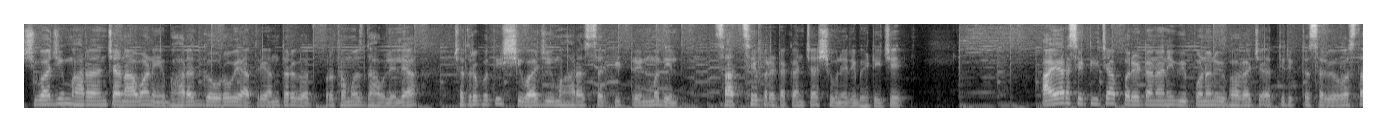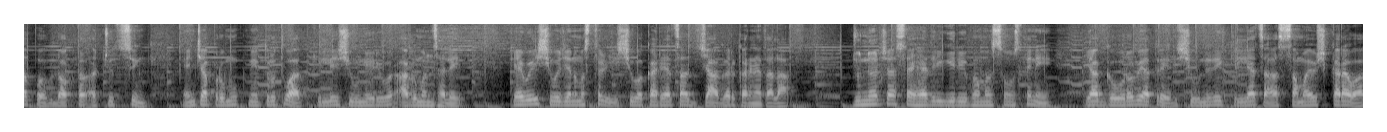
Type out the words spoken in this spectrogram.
शिवाजी महाराजांच्या नावाने भारत गौरव यात्रेअंतर्गत प्रथमच धावलेल्या छत्रपती शिवाजी महाराज सर्किट ट्रेनमधील सातशे पर्यटकांच्या शिवनेरी भेटीचे. आय आर सी टीच्या पर्यटन आणि विपणन विभागाचे अतिरिक्त सरव्यवस्थापक डॉक्टर अच्युत सिंग यांच्या प्रमुख नेतृत्वात किल्ले शिवनेरीवर आगमन झाले. त्यावेळी शिवजन्मस्थळी शिवकार्याचा जागर करण्यात आला. जुन्नरच्या सह्याद्री गिरीभ्रमण संस्थेने या गौरव यात्रेत शिवनेरी किल्ल्याचा समावेश करावा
